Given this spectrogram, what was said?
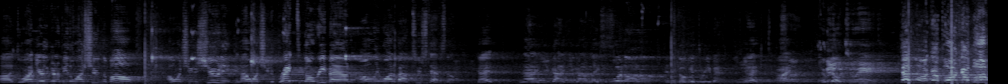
Uh, Dewan, you're going to be the one shooting the ball. I want you to shoot it, and I want you to break to go rebound. I only want about two steps, though. Okay? Now you got you got to lay some wood on them, and then go get the rebound. Okay? All right? Here we go. With two hands. Got ball. I got ball. I got ball.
